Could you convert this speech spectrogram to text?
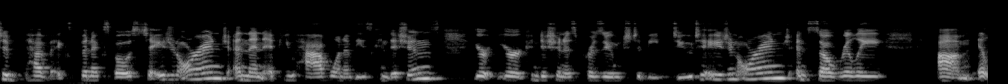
to have ex- been exposed to Agent Orange, and then if you have one of these conditions, your your condition is presumed to be due to Agent Orange. And so, really, um, it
